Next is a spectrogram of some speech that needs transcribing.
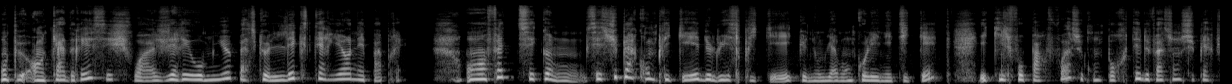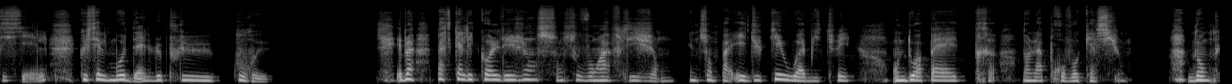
On peut encadrer ses choix, gérer au mieux parce que l'extérieur n'est pas prêt. En fait, c'est comme c'est super compliqué de lui expliquer que nous lui avons collé une étiquette et qu'il faut parfois se comporter de façon superficielle, que c'est le modèle le plus couru. Eh bien, parce qu'à l'école, les gens sont souvent affligeants, ils ne sont pas éduqués ou habitués. On ne doit pas être dans la provocation. Donc,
